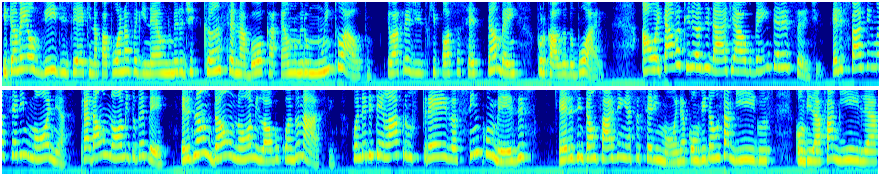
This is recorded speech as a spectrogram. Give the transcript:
E também ouvi dizer que na Papua Nova Guiné o número de câncer na boca é um número muito alto. Eu acredito que possa ser também por causa do buai. A oitava curiosidade é algo bem interessante. Eles fazem uma cerimônia para dar um nome do bebê. Eles não dão o um nome logo quando nasce. Quando ele tem lá para uns 3 a 5 meses, eles então fazem essa cerimônia, convidam os amigos, convidam a família,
